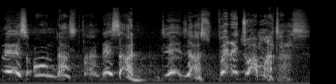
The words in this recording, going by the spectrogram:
Please understand, these are, these are spiritual matters.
